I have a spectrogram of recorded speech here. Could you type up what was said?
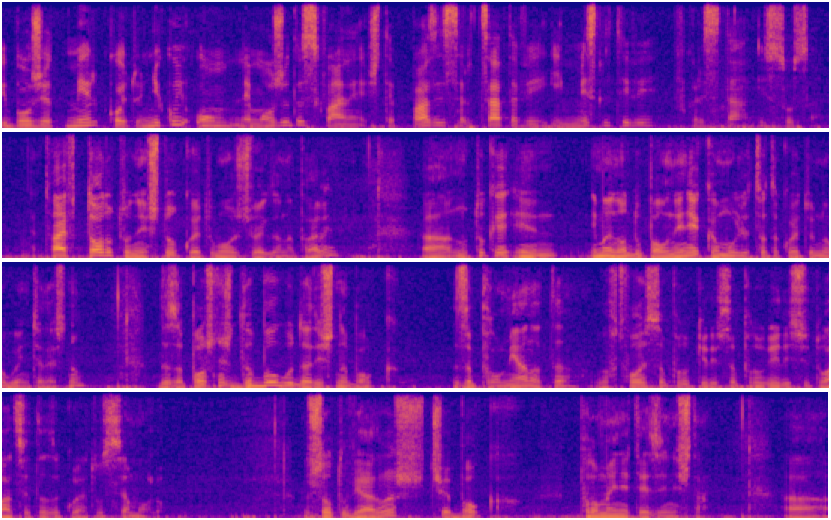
И Божият мир, който никой ум не може да схване, ще пази сърцата ви и мислите ви в Христа Исуса. Това е второто нещо, което може човек да направи. А, но тук е, е, има едно допълнение към молитвата, което е много интересно. Да започнеш да благодариш на Бог за промяната в твоя съпруг или съпруга или ситуацията, за която се молил. Защото вярваш, че Бог променя тези неща. А,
